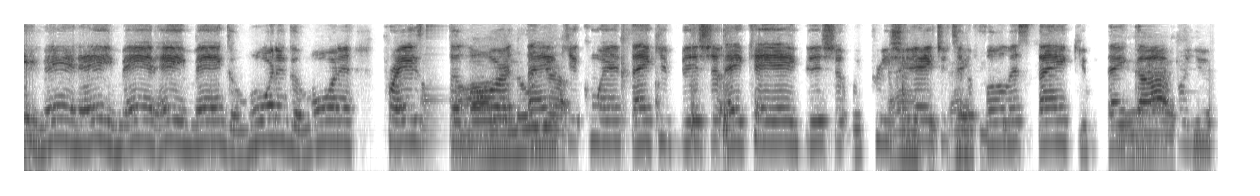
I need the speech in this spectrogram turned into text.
Amen, amen, amen. Good morning, good morning. Praise the Lord. Thank you, Quinn. Thank you, Bishop, aka Bishop. We appreciate you, you, to the you. fullest. Thank you. Thank yes, God for you.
